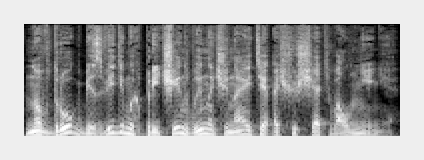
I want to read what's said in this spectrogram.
но вдруг без видимых причин вы начинаете ощущать волнение.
